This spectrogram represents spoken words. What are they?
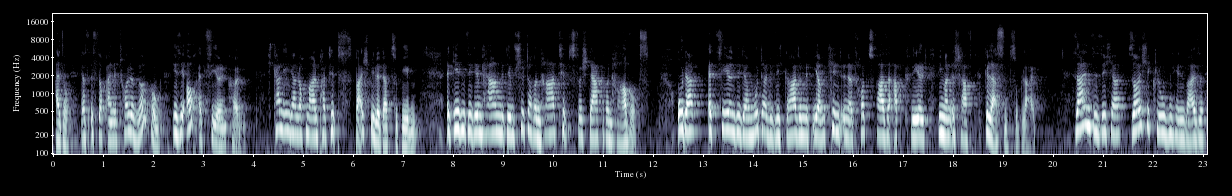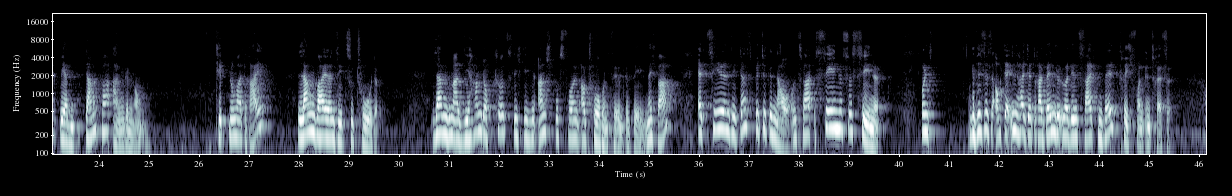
Also, das ist doch eine tolle Wirkung, die Sie auch erzielen können. Ich kann Ihnen ja noch mal ein paar Tipps, Beispiele dazu geben. Geben Sie dem Herrn mit dem schütteren Haar Tipps für stärkeren Haarwuchs. Oder erzählen Sie der Mutter, die sich gerade mit ihrem Kind in der Trotzphase abquält, wie man es schafft, gelassen zu bleiben. Seien Sie sicher, solche klugen Hinweise werden dankbar angenommen. Tipp Nummer drei, langweilen Sie zu Tode. Sagen Sie mal, Sie haben doch kürzlich diesen anspruchsvollen Autorenfilm gesehen, nicht wahr? Erzählen Sie das bitte genau, und zwar Szene für Szene. Und gewiss ist auch der Inhalt der drei Bände über den Zweiten Weltkrieg von Interesse.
